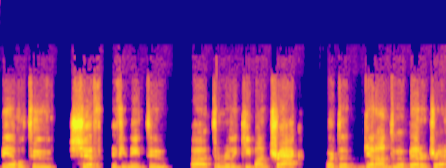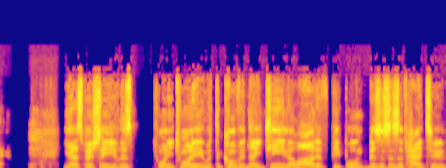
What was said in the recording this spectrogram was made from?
be able to shift if you need to uh, to really keep on track or to get onto a better track. yeah, especially this 2020 with the COVID 19, a lot of people and businesses have had to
